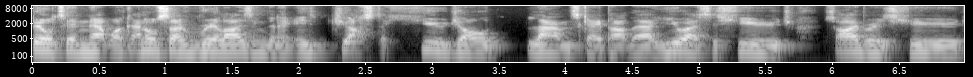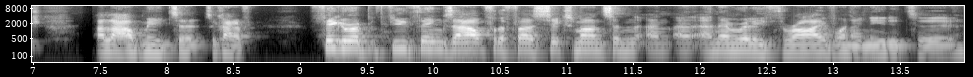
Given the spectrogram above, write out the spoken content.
built-in network and also realizing that it is just a huge old landscape out there. US is huge, cyber is huge. Allowed me to to kind of figure a few things out for the first six months and and and then really thrive when I needed to.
